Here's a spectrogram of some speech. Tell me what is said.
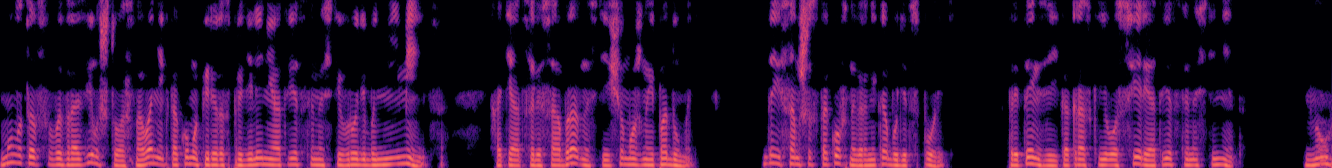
Молотов возразил, что оснований к такому перераспределению ответственности вроде бы не имеется, хотя о целесообразности еще можно и подумать. Да и сам Шестаков наверняка будет спорить. Претензий как раз к его сфере ответственности нет. Ну,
